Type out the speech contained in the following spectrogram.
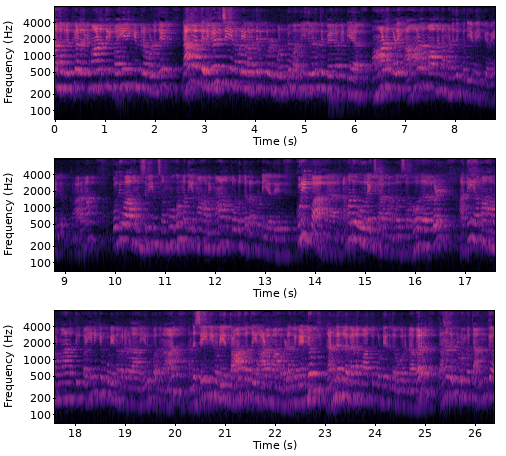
நகருக்கு அல்லது விமானத்தில் பயணிக்கின்ற பொழுது நாம் அந்த நிகழ்ச்சியை நம்முடைய மனதிற்குள் கொண்டு வந்து இதிலிருந்து பெற வேண்டிய பாடங்களை ஆழமாக நம் மனதில் பதிய வைக்க வேண்டும். காரணம் பொதுவாக முஸ்லீம் சமூகம் அதிகமாக விமானத்தோடு தொடர்புடையது. குறிப்பாக நமது ஊரை சார்ந்த நமது சகோதரர்கள் அதிகமாக விமானத்தில் பயணிக்கக்கூடிய நபர்களாக இருப்பதனால் அந்த செய்தியினுடைய தாக்கத்தை ஆழமாக விளங்க வேண்டும். லண்டன்ல வேலை பார்த்து கொண்டிருந்த ஒரு நபர் தனது குடும்பத்தை அங்க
